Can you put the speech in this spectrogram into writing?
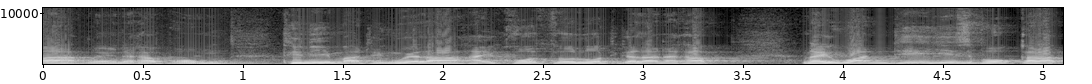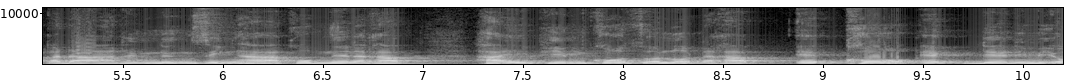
มาก ๆ เลยนะครับผม ทีนี้มาถึงเวลาให้โค้ดส่วนลดกันแล้วนะครับ ในวันที่ 26 กรกฎาคมถึง 1 สิงหาคมเนี้นะครับ ให้พิมพ์โค้ดส่วนลดนะครับ ECHO X Denimio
